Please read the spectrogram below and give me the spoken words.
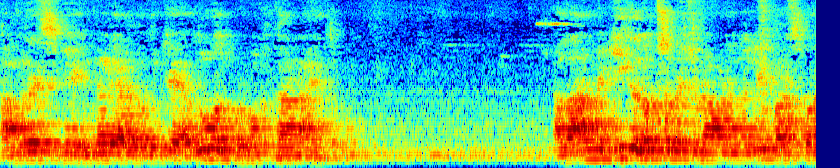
ಕಾಂಗ್ರೆಸ್ಗೆ ಹಿನ್ನಡೆ ಆಗೋದಕ್ಕೆ ಅದೂ ಒಂದು ಪ್ರಮುಖ ಕಾರಣ ಆಯಿತು. ಅದಾದ್ಮೇಲೆ ಈಗ ಲೋಕಸಭೆ ಚುನಾವಣೆಯಲ್ಲಿ ಪರಸ್ಪರ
